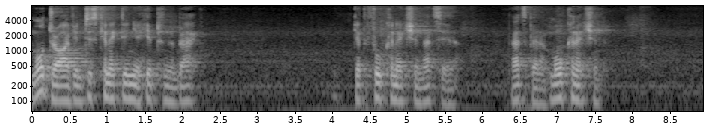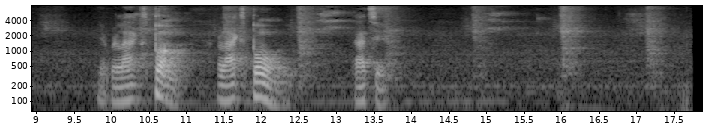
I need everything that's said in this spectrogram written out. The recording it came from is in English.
More drive, in, disconnecting your hips in the back. Get the full connection, that's it. That's better, more connection. Yeah, relax, boom. Relax, boom. That's it.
